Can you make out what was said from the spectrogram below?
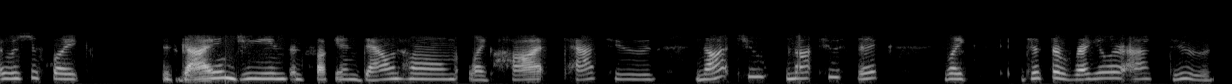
It was just like this guy in jeans and fucking down home, like hot tattoos, not too not too sick, like just a regular ass dude.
